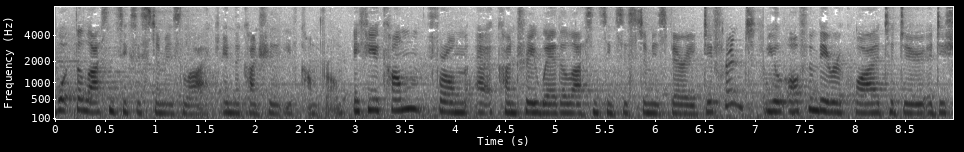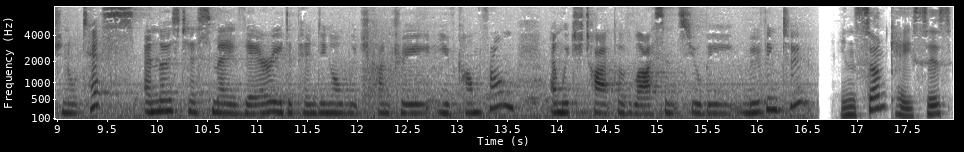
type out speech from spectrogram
what the licensing system is like in the country that you've come from. If you come from a country where the licensing system is very different, you'll often be required to do additional tests, and those tests may vary depending on which country you've come from and which type of license you'll be moving to. In some cases,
